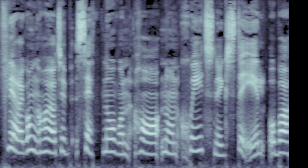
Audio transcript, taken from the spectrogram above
flera gånger har jag typ sett någon ha någon skitsnygg stil och bara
